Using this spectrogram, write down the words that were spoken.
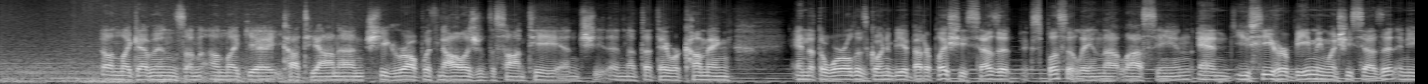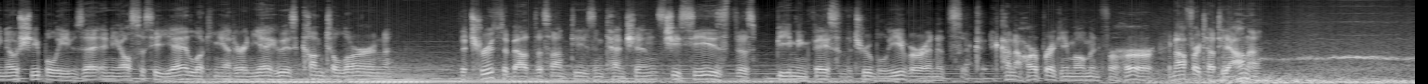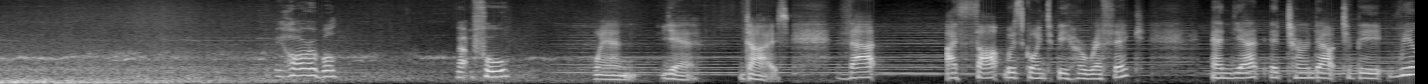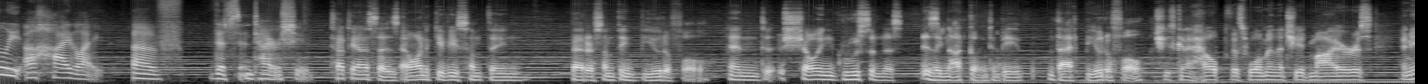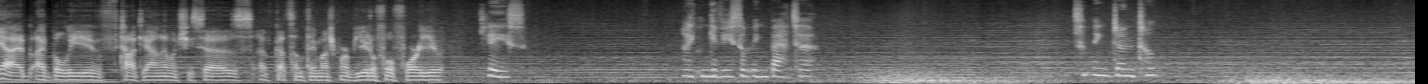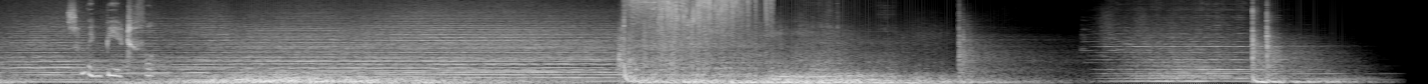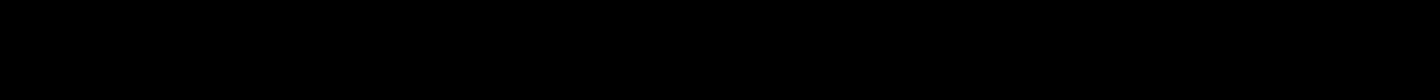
Unlike Evans, un- unlike Ye, Tatiana, and she grew up with knowledge of the San-Ti and she and that, that they were coming and that the world is going to be a better place. She says it explicitly in that last scene. And you see her beaming when she says it, and you know she believes it. And you also see Ye looking at her, and Ye, who has come to learn the truth about the San-Ti's intentions, she sees this beaming face of the true believer, and it's a kind of heartbreaking moment for her, but not for Tatiana. Be horrible. That fool. when Ye dies that i thought was going to be horrific and yet it turned out to be really a highlight of this entire shoot Tatiana says, I want to give you something better, something beautiful. And showing gruesomeness is not going to be that beautiful. She's going to help this woman that she admires. And yeah, I, I believe Tatiana when she says, I've got something much more beautiful for you. Please. I can give you something better. Something gentle. Something beautiful.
